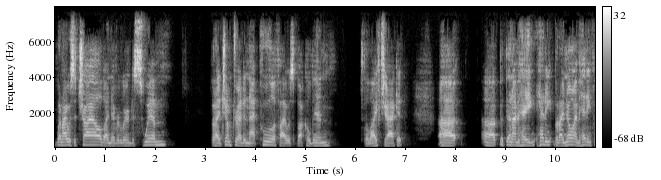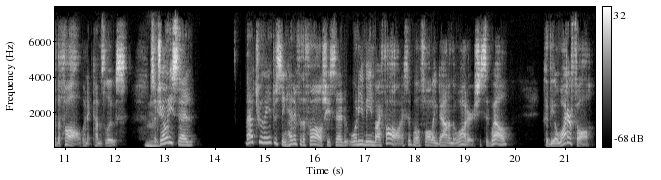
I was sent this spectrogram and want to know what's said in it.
when I was a child, I never learned to swim, but I jumped right in that pool if I was buckled in to the life jacket. Uh, uh, but then I'm heading, heading, but I know I'm heading for the fall when it comes loose. Mm. So Joni said, That's really interesting, headed for the fall. She said, What do you mean by fall? I said, Well, falling down in the water. She said, Well, could be a waterfall.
